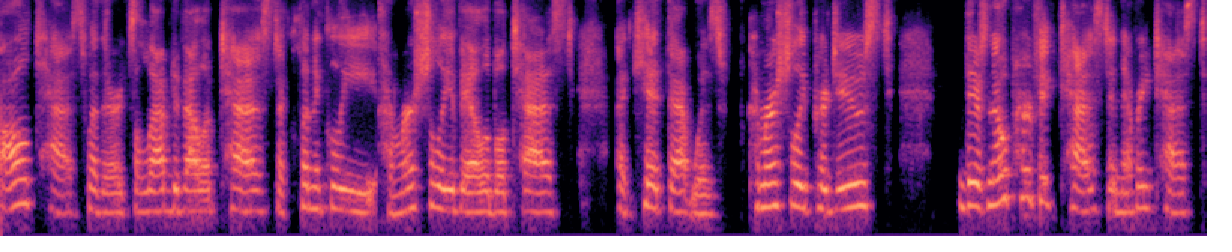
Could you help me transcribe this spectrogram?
all tests, whether it's a lab developed test, a clinically commercially available test, a kit that was commercially produced, there's no perfect test, and every test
